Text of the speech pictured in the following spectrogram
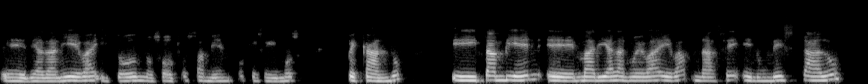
eh, de Adán y Eva y todos nosotros también, porque seguimos pecando. Y también María, la nueva Eva, nace en un estado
